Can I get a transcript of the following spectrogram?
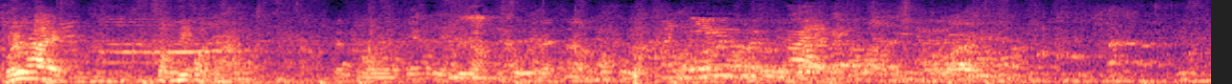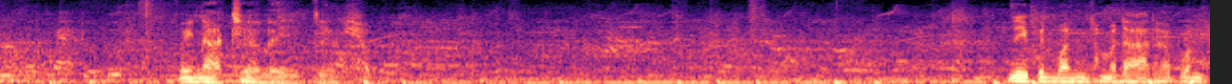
เฮ้ยไพ่ส่งที่ผลงาน ไม่น่าเชื่อเลยจริงๆครับ นี่เป็นวันธรรมดานะครับ วันพ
